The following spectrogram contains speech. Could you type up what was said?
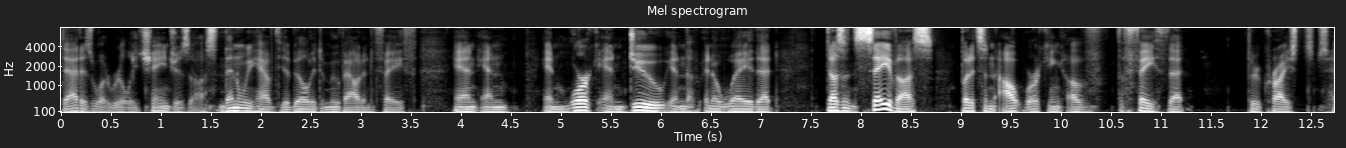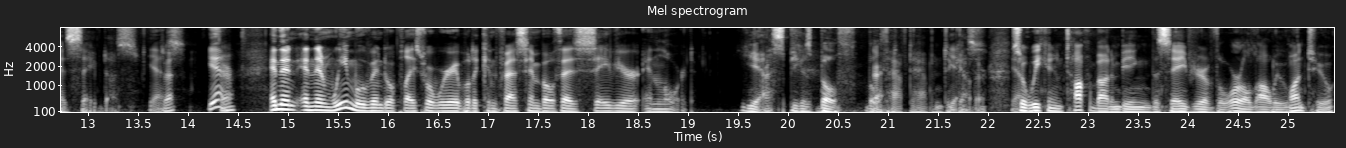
that is what really changes us. And then we have the ability to move out in faith and and and work and do in the, in a way that doesn't save us, but it's an outworking of the faith that through Christ has saved us. Yes. Yeah. Fair? And then and then we move into a place where we're able to confess him both as savior and lord. Yes, because both both right. have to happen together. Yes. So we can talk about him being the savior of the world all we want to,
